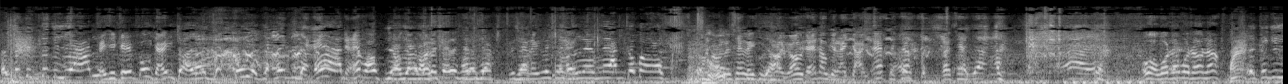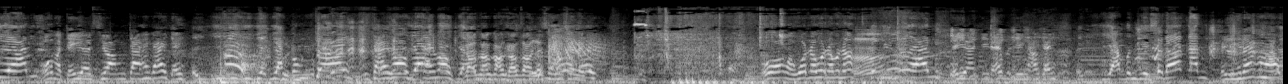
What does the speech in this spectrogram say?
cái cái cái gì vậy anh? Chạy gì kia em cứu chị trời ơi cứu là giật lên đẻ anh Đẻ không? dạ dạ Rồi, lên xe, lên xe, lên xe. Lên xe lên xe lên anh cảm ơn. Rồi lên xe liền trời ơi để đâu về lại trời? Ép thì chứ. Lên xe. Dạ. Ủa quên đó quên đó nữa cái gì vậy anh? Ủa mà chị ờ, siêu ông trai hay gái chị? Dạ dạ con trai. Trai không? em không? Rồi rồi rồi rồi rồi lên xe lên xe liền. Ủa mà quên đó quên đó quên đó. Cái gì nữa anh? Chị chị để bệnh viện nào chị dạ bệnh viện xe đát anh. Chị gì đắt không?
